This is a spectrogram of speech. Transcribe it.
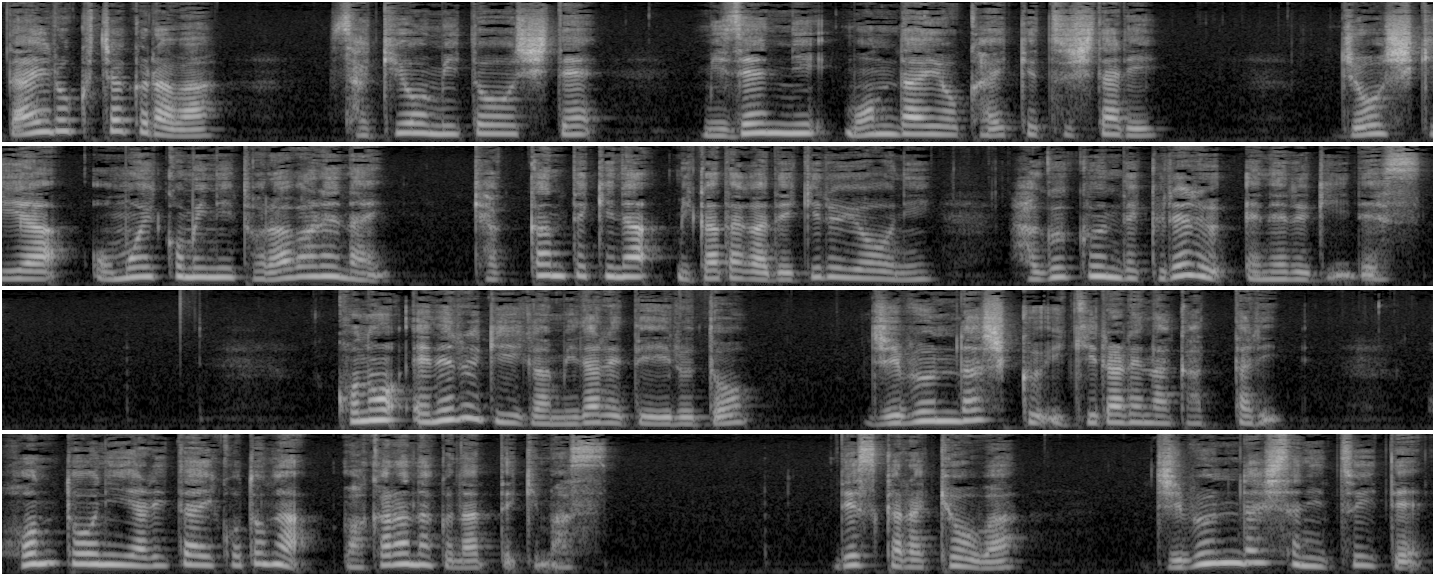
第六チャクラは先を見通して未然に問題を解決したり常識や思い込みにとらわれない客観的な見方ができるように育んでくれるエネルギーです。このエネルギーが乱れていると自分らしく生きられなかったり、本当にやりたいことがわからなくなってきます。ですから今日は自分らしさについて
